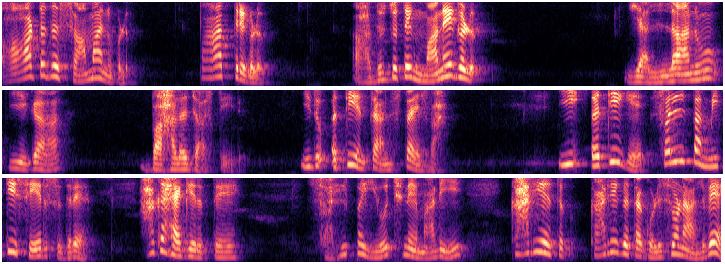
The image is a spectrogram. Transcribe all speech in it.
ಆಟದ ಸಾಮಾನುಗಳು, ಪಾತ್ರೆಗಳು, ಅದ್ರ ಜೊತೆಗೆ ಮನೆಗಳು. ಎಲ್ಲನೂ ಈಗ ಬಹಳ ಜಾಸ್ತಿ ಇದೆ. ಇದು ಅತಿ ಅಂತ ಅನಿಸ್ತಾ ಇಲ್ವಾ? ಈ ಅತಿಗೆ ಸ್ವಲ್ಪ ಮಿತಿ ಸೇರಿಸಿದ್ರೆ ಆಗ ಹೇಗಿರುತ್ತೆ ಸ್ವಲ್ಪ ಯೋಚನೆ ಮಾಡಿ ಕಾರ್ಯತ ಕಾರ್ಯಗತಗೊಳಿಸೋಣ ಅಲ್ವೇ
